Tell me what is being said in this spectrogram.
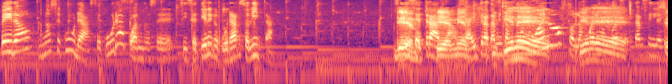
Pero no se cura, se cura cuando se, si se tiene que curar solita. Bien, Sí, se trata. bien, O bien. sea, hay tratamientos tiene- muy buenos con los tiene- cuales puedes estar sin sí.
